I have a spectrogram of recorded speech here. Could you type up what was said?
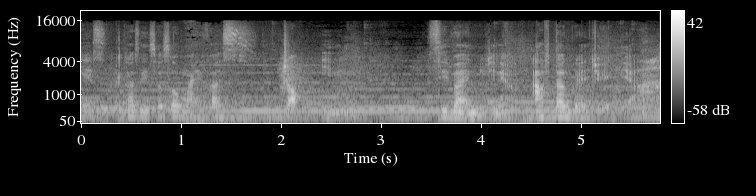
Yes, because it's also my first job in civil engineer after graduate. Yeah.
